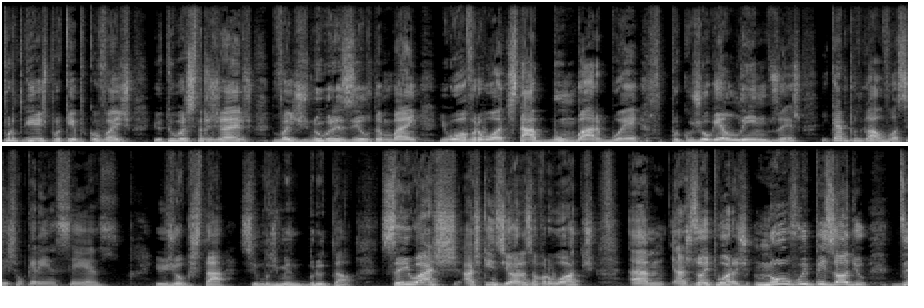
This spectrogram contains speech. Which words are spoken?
português, porquê? Porque eu vejo youtubers estrangeiros, vejo no Brasil também, e o Overwatch está a bombar bué, porque o jogo é lindo, Zé. E cá em Portugal, vocês só querem CS e o jogo está simplesmente brutal. Saiu às, às 15 horas, Overwatch, um, às 18 horas, novo episódio de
